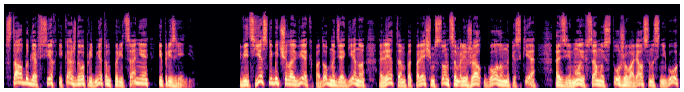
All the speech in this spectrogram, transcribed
стал бы для всех и каждого предметом порицания и презрения. Ведь если бы человек, подобно Диогену, летом под палящим солнцем лежал голым на песке, а зимой в самую стужу валялся на снегу,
